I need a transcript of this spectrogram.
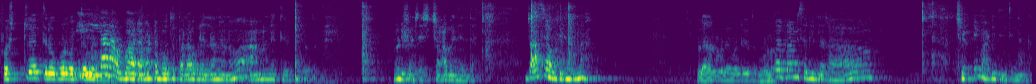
ಫಸ್ಟ್ ಇಲ್ಲ ಒಬ್ಬ ಟೊಮೆಟೊ ಬಾತು ಪಲಾವ್ಗಳೆಲ್ಲ ನಾನು ಆಮೇಲೆ ತಿಳ್ಕೊಡೋದು ನೋಡಿ ಫ್ರೆಂಡ್ಸ್ ಎಷ್ಟು ಚೆನ್ನಾಗಿ ಬಂದಿದೆ ಅಂತ. ಜಾಸ್ತಿ ಆಗ್ಬಿಟ್ಟಿದೆ ನನ್ನ ಪ್ಲ್ಯಾನ್ ಮಾಡಿ ಮಾಡಿರೋದು ಪ್ರಾಮಿಸ್ ಆಗಲಿಲ್ಲರ ಚಟ್ನಿ ಮಾಡಿದ್ದೀನಿ ತಿನ್ನಕ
